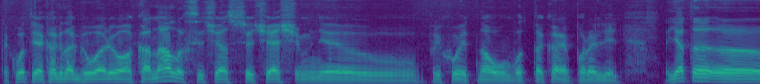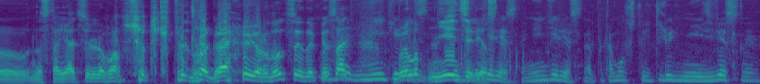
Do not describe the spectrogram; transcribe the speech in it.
Так вот, я когда говорю о каналах, сейчас все чаще мне приходит на ум вот такая параллель. Я-то э, настоятельно вам все-таки предлагаю вернуться и написать. Ну, Было бы неинтересно. Неинтересно, неинтересно, потому что эти люди неизвестные.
